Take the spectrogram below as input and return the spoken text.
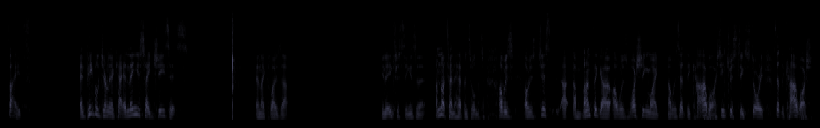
faith. And people generally okay. And then you say Jesus, and they close up. You know, interesting, isn't it? I'm not saying that happens all the time. I was, I was just a, a, month ago. I was washing my. I was at the car wash. Interesting story. I was at the car wash.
